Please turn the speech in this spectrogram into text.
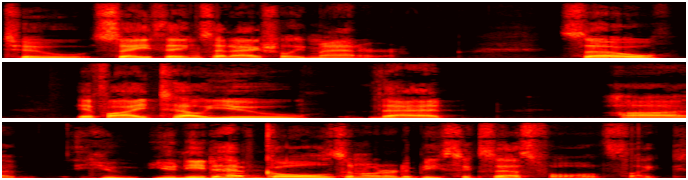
to say things that actually matter. So, if I tell you that uh, you you need to have goals in order to be successful, it's like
